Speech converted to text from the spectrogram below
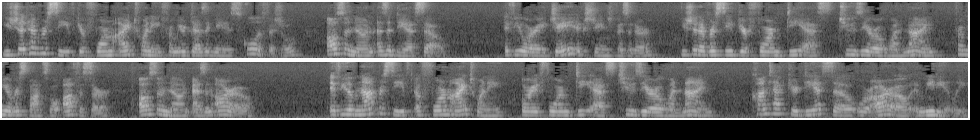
you should have received your Form I-20 from your designated school official, also known as a DSO. If you are a J exchange visitor, you should have received your Form DS-2019 from your responsible officer, also known as an RO. If you have not received a Form I-20 or a Form DS-2019, contact your DSO or RO immediately.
